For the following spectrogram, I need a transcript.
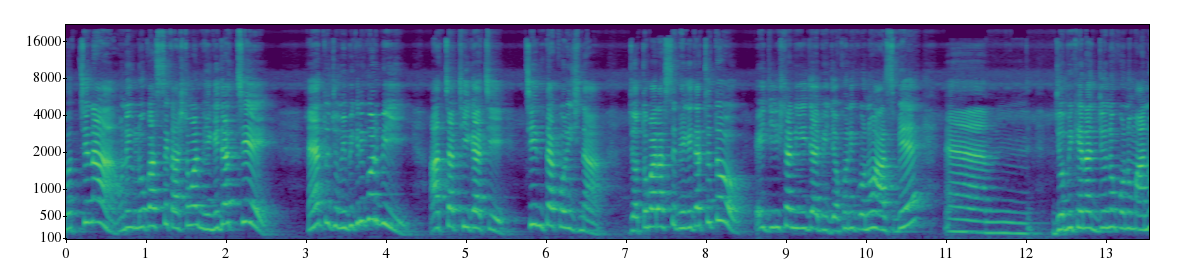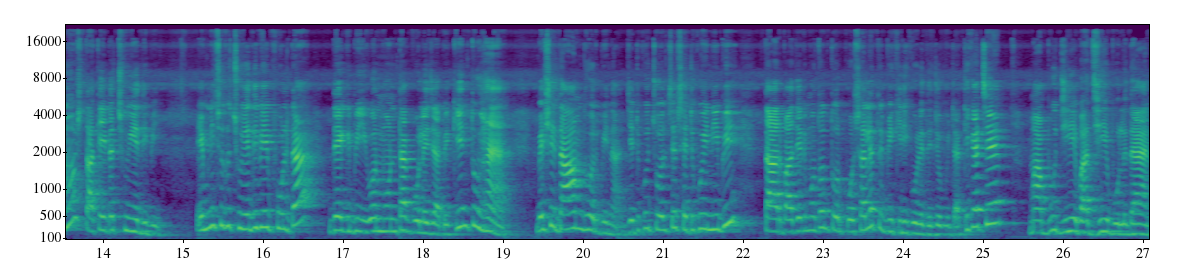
হচ্ছে না, অনেক লোক আসছে কাস্টমার ভেঙে যাচ্ছে। হ্যাঁ তুই জমি বিক্রি করবি? আচ্ছা ঠিক আছে, চিন্তা করিস না। যতবার আসছে ভেঙে যাচ্ছে তো, এই জিনিসটা নিয়ে যাবি। যখনই কোনো আসবে জমি কেনার জন্য কোনো মানুষ তাকে এটা ছুঁয়ে দিবি। এমনি শুধু ছুঁয়ে দিবি এই ফুলটা, দেখবি ওর মনটা গলে যাবে। কিন্তু হ্যাঁ বেশি দাম ধরবি না। যেটুকু চলছে সেটুকুই নিবি, তার বাজের মতন তোর পোষালে তুই বিক্রি করে দে জমিটা, ঠিক আছে? মা বুঝিয়ে বাঝিয়ে বলে দেন,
